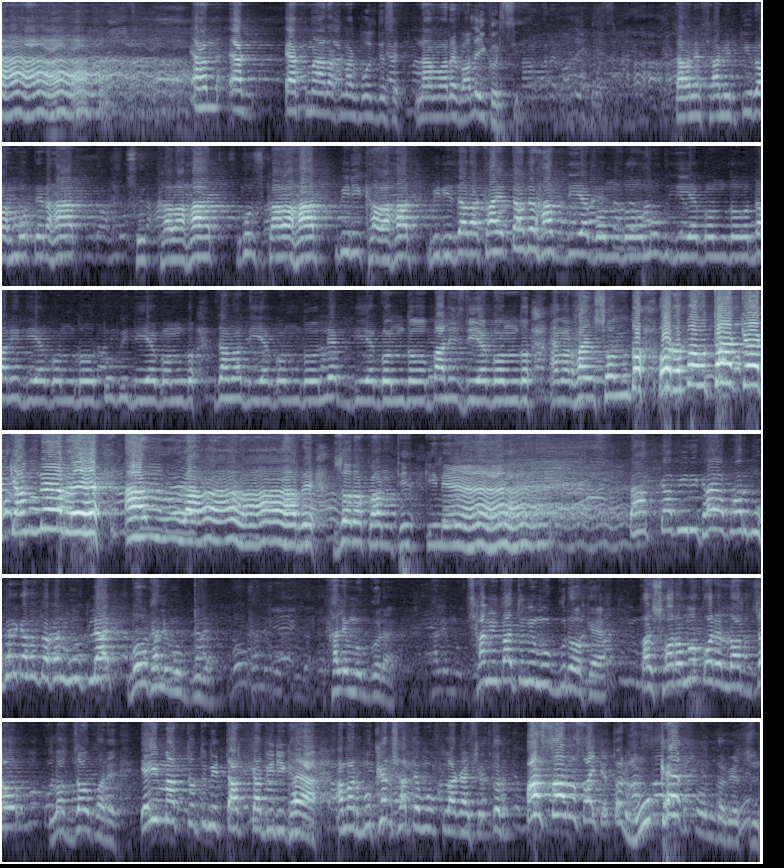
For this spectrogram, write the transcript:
এক এক মা আর এক বলতেছে, না, আমারে ভালোই করছি তাহলে স্বামীর কি রহমতের হাত? সুদ খাওয়া হাত, ঘুষ খাওয়া হাত, বিড়ি খাওয়া হাত, বিড়ি যারা খায় তাদের হাত দিয়ে গন্ধ, মুখ দিয়ে গন্ধ, দাড়ি দিয়ে গন্ধ, টুপি দিয়ে গন্ধ, জামা দিয়ে গন্ধ, লেপ দিয়ে গন্ধ, বালিশ দিয়ে গন্ধ। আমার হয় সন্দ, ওর বউ থাকে কেমনে রে? আল্লাহ রে, জোরকম ঠিক কিনে। টাটকা বিড়ি খায় পর মুখের কাছে যখন মুখ লেয়, বউ খালি মুখ ঘুরে খালি মুখ ঘুরায়। স্বামী কয় তুমি মুখ গুঁড়ো কয়, শরমও করে, লজ্জাও লজ্জাও করে। এই মাত্র তুমি টাটকা বিড়ি খায়া আমার মুখের সাথে মুখ লাগাইছো, তোর পাশার সাইডে তোর মুখের গন্ধ বেশি।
